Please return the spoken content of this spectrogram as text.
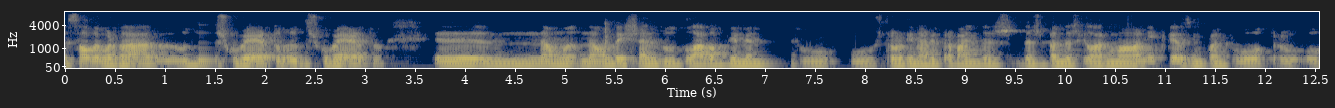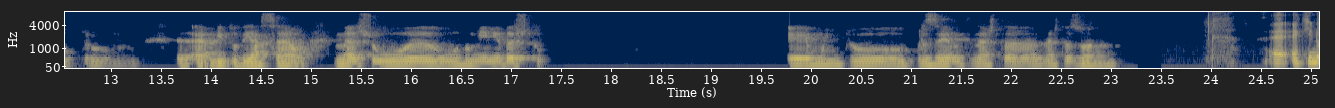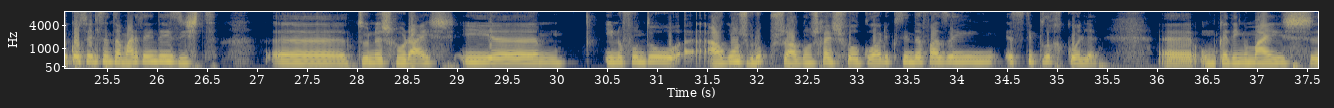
salvaguardado, descoberto, redescoberto, não, não deixando de lado, obviamente, o, o extraordinário trabalho das, das, bandas filarmónicas enquanto outro, outro âmbito de ação, mas o, o domínio das é muito presente nesta, nesta zona. É, aqui no Conselho de Santa Marta ainda existe uh, tunas rurais e, uh, e, no fundo, alguns grupos, alguns ranchos folclóricos ainda fazem esse tipo de recolha. Uh, um bocadinho mais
